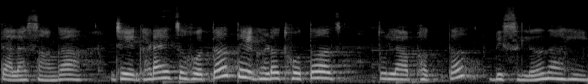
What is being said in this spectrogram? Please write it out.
त्याला सांगा जे घडायचं होतं ते घडत होतंच. तुला फक्त दिसलं नाही.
